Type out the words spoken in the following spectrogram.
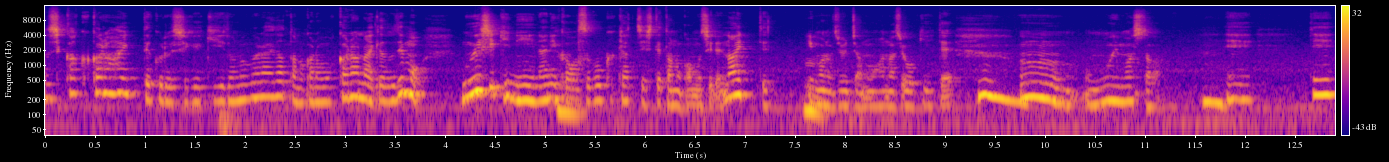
ん、視覚から入ってくる刺激どのぐらいだったのかなわからないけどでも無意識に何かをすごくキャッチしてたのかもしれないって、今の純ちゃんのお話を聞いて、うん。うん、思いました。うん。えーで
